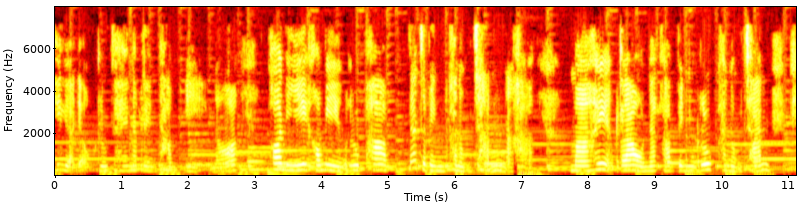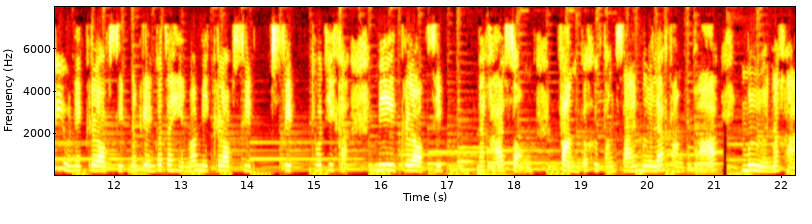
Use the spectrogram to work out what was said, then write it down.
ที่เหลือเดี๋ยวครูจะให้นักเรียนทำเองเนาะข้อนี้เขามีรูปภาพน่าจะเป็นขนมชั้นนะคะ มาให้เรานะคะเป็นรูปขนมชั้นที่อยู่ในกรอบสิบนักเรียนก็จะเห็นว่ามีกรอบสิบสิบโทษทีค่ะ มีกรอบสิบนะคะสองฝั่งก็คือฝั่งซ้ายมือและฝั่งขวามือนะคะ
